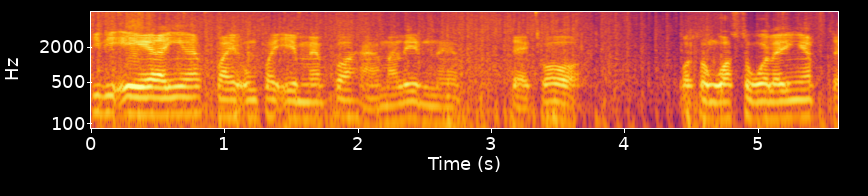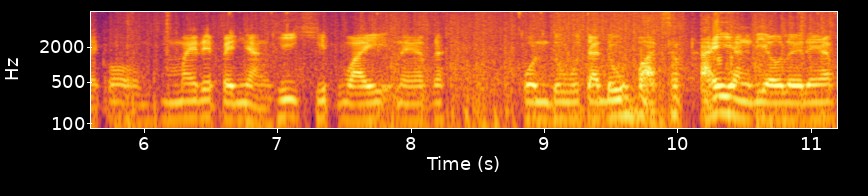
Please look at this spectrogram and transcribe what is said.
GTA อะไรเงี้ยไฟองไฟเอ็มแมปก็หามาเล่นนะครับ แต่ก็วอทงวอโซอะไรเงี้ยแต่ก็ไม่ได้เป็นอย่างที่คิดไว้นะครับนะคนดูจะดูบัตรสไตล์อย่างเดียวเลยนะครับ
